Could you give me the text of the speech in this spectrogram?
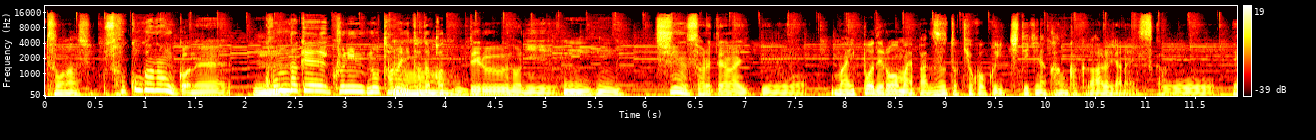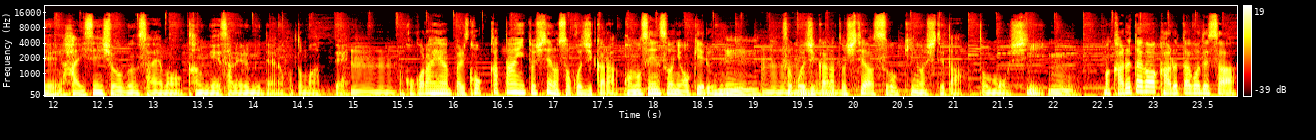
そうなんですよ。そこがなんかね、うん。こんだけ国のために戦ってるのに。うんうん支援されてないっていうのがまあ一方でローマはやっぱずっと挙国一致的な感覚があるじゃないですか。で敗戦将軍さえも歓迎されるみたいなこともあってうん。ここら辺やっぱり国家単位としての底力この戦争におけるうねん。底力としてはすごく機能してたと思うし、うん。まあ、カルタゴはカルタゴでさ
